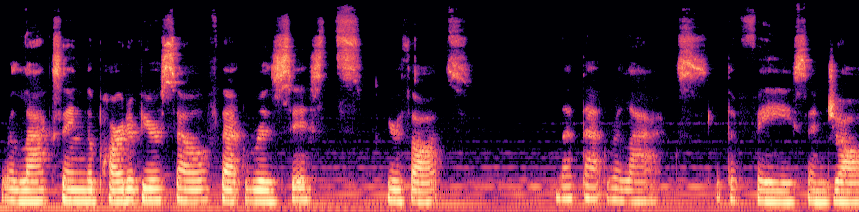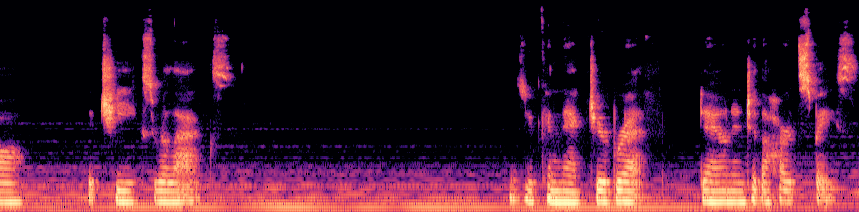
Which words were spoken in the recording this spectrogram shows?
Relaxing the part of yourself that resists your thoughts. Let that relax. Let the face and jaw, the cheeks relax. As you connect your breath down into the heart space.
